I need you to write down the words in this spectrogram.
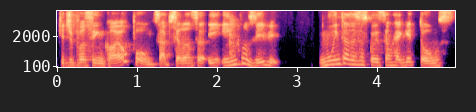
que tipo assim, qual é o ponto, sabe? Você lança, e, inclusive muitas dessas coisas são reggaetons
